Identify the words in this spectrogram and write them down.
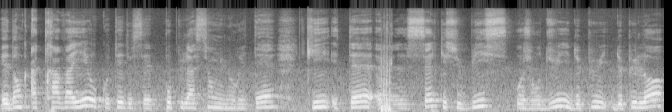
et donc a travaillé aux côtés de ces populations minoritaires qui étaient euh, celles qui subissent aujourd'hui, depuis, lors,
